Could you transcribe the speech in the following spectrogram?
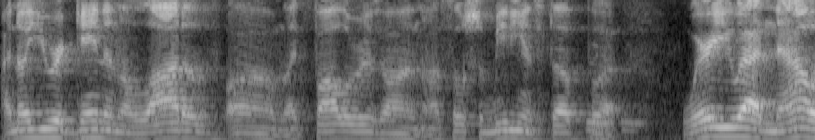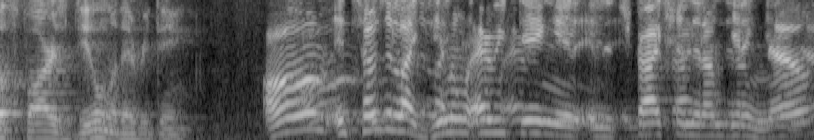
I know you were gaining a lot of um, like followers on, on social media and stuff, but Mm-hmm. where are you at now as far as dealing with everything? Um, in terms of like dealing with everything and, and the traction that I'm getting now,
